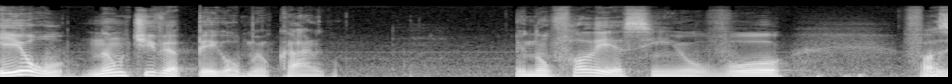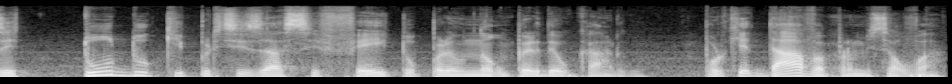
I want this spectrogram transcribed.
Eu não tive apego ao meu cargo. Eu não falei assim, eu vou fazer tudo o que precisar ser feito para eu não perder o cargo. Porque dava para me salvar.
